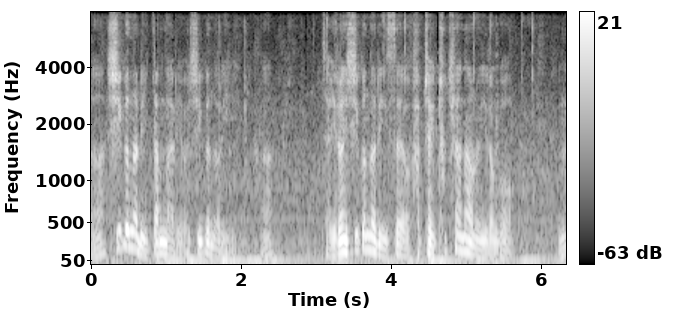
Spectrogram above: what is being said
어? 시그널이 있단 말이에요. 시그널이 어? 자 이런 시그널이 있어요. 갑자기 툭 튀어나오는 이런 거. 응?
